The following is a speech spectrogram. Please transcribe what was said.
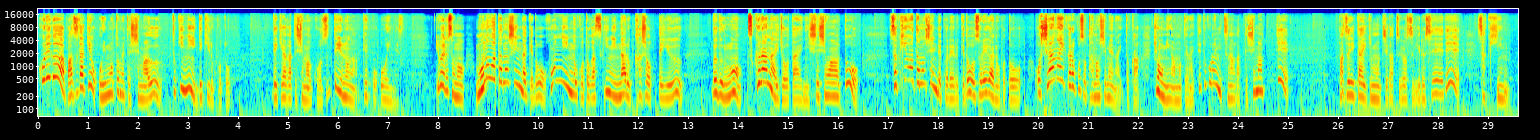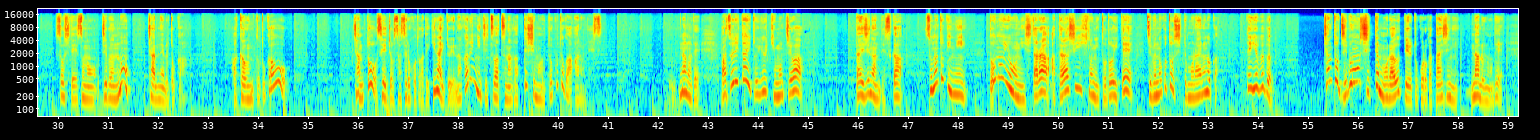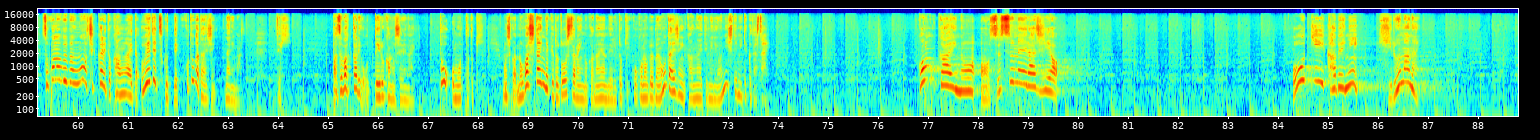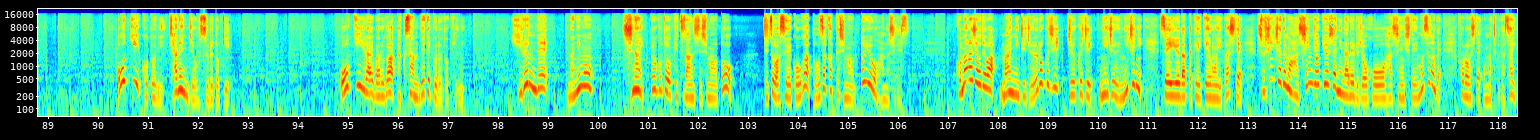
これがバズだけを追い求めてしまう時にできること。出来上がってしまう構図っていうのが結構多いんです。いわゆるそのものは楽しいんだけど本人のことが好きになる箇所っていう部分を作らない状態にしてしまうと作品は楽しんでくれるけどそれ以外のことを知らないからこそ楽しめないとか興味が持てないっていうところにつながってしまってバズりたい気持ちが強すぎるせいで作品そしてその自分のチャンネルとかアカウントとかをちゃんと成長させることができないという流れに実はつながってしまうということがあるんです。なのでバズりたいという気持ちは大事なんですがその時にどのようにしたら新しい人に届いて自分のことを知ってもらえるのかっていう部分ちゃんと自分を知ってもらうっていうところが大事になるのでそこの部分をしっかりと考えた上で作っていくことが大事になります。ぜひ。バズばっかりを追っているかもしれない。と思った時。もしくは伸ばしたいんだけどどうしたらいいのか悩んでいる時。ここの部分を大事に考えてみるようにしてみてください。今回のおすすめラジオ。大きい壁にひるまない。大きいことにチャレンジをする時。大きいライバルがたくさん出てくる時にひるんで何もしないということを決断してしまうと実は成功が遠ざかってしまうというお話ですこのラジオでは毎日16時、19時、22時に声優だった経験を活かして初心者でも発信上級者になれる情報を発信していますのでフォローしてお待ちください。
